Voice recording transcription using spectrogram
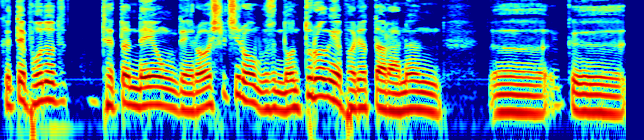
그때 보도됐던 내용대로 실제로 무슨 논두렁에 버렸다라는 어 그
